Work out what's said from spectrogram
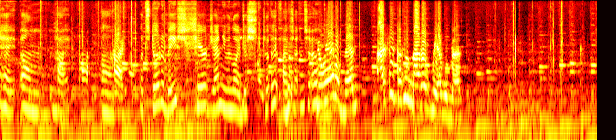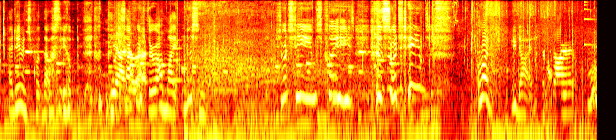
Hey, um, hi. Um, Hi. let's go to base, share gen, even though I just took it five seconds Do ago. we have a bed? Actually, it doesn't matter if we have a bed. I didn't even split that with you. Yeah, I halfway through, I'm like, I'm just. Switch teams, please! Switch teams! Run! You died. Darn it.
